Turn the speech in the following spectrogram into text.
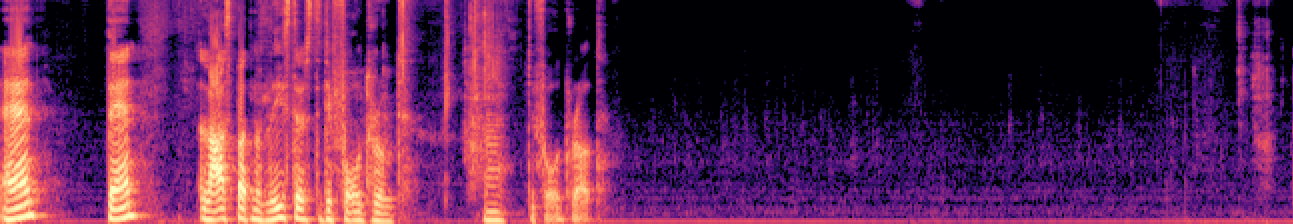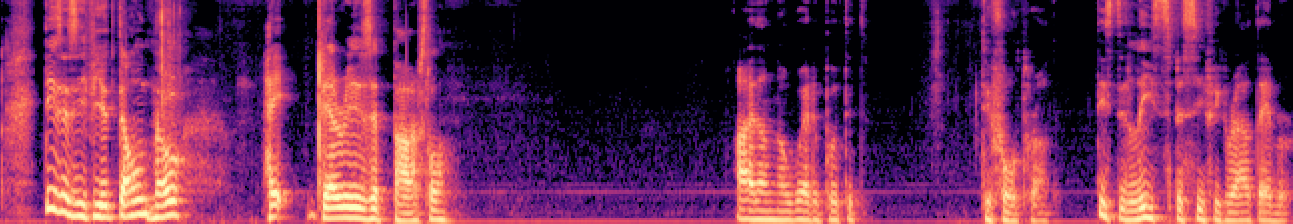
And then last but not least, there's the default route. Default route. This is if you don't know, hey, there is a parcel. I don't know where to put it. Default route. This is the least specific route ever.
